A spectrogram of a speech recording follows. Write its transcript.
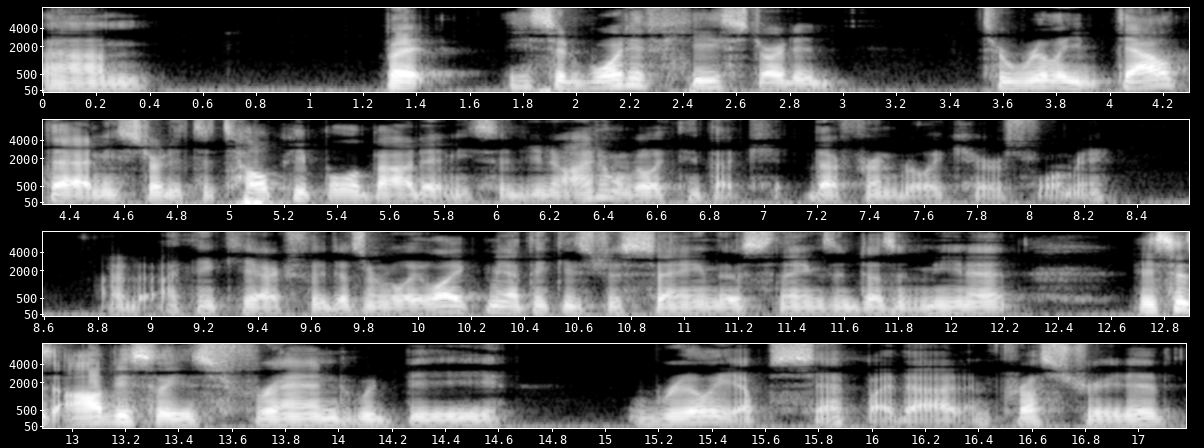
Um, but he said, what if he started to really doubt that and he started to tell people about it and he said, you know, I don't really think that that friend really cares for me. I, I think he actually doesn't really like me. I think he's just saying those things and doesn't mean it. He says obviously his friend would be really upset by that and frustrated.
